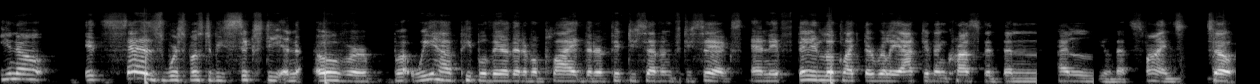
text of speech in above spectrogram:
You know, it says we're supposed to be 60 and over, but we have people there that have applied that are 57, 56. And if they look like they're really active in CrossFit, then I, you know, that's fine. So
